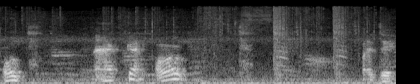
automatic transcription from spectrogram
ಹಾಕ ಓ ಹಾಕ ಓ ಅಜಯ್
